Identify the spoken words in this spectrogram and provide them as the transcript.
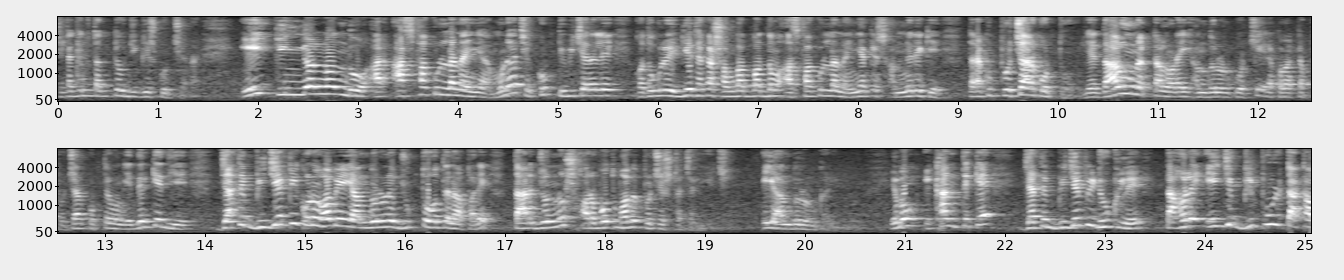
সেটা কিন্তু তাকে কেউ জিজ্ঞেস করছে না। এই কিঞ্জন নন্দ আর আসফাকুল্লা নাইয়া, মনে আছে? খুব টিভি চ্যানেলে কতগুলো এগিয়ে থাকা সংবাদ মাধ্যম আসফাকুল্লা নাইয়াকে সামনে রেখে তারা খুব প্রচার করতো যে দারুণ একটা লড়াই আন্দোলন করছে, এরকম একটা প্রচার করতে এবং এদেরকে দিয়ে যাতে বিজেপি কোনোভাবে এই আন্দোলনে যুক্ত হতে না পারে, তার জন্য সর্বতভাবে প্রচেষ্টা চালিয়েছে এই আন্দোলনকারীগুলো এবং এখান থেকে যাতে বিজেপি ঢুকলে, তাহলে এই যে বিপুল টাকা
